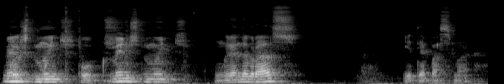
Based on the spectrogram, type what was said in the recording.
Menos Gosto de muitos poucos. Menos de muitos. Um grande abraço e até para a semana.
